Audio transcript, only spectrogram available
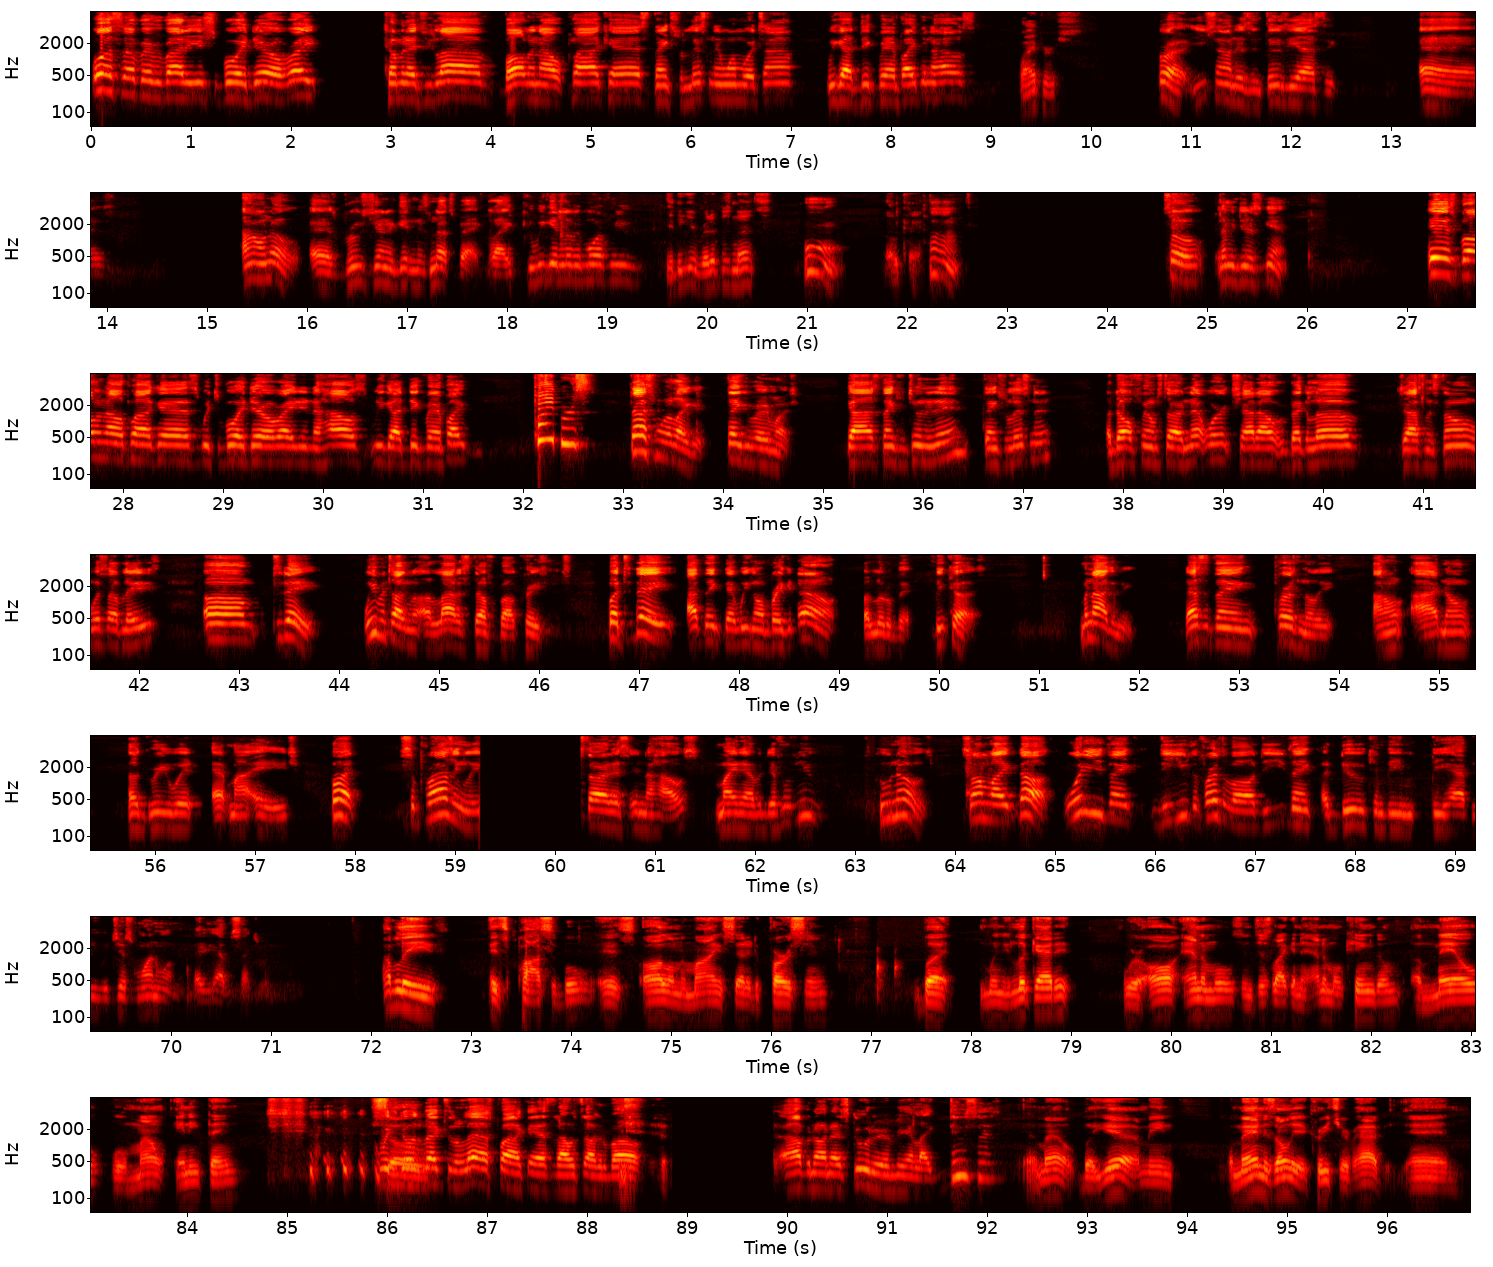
What's up, everybody? It's your boy Daryl Wright coming at you live, Balling Out Podcast. Thanks for listening one more time. We got Dick Van Pipe in the house. Vipers. Bruh, you sound as enthusiastic as, I don't know, as Bruce Jenner getting his nuts back. Like, can we get a little bit more from you? Did he get rid of his nuts? Hmm. Okay. Hmm. So, let me do this again. It's Balling Out Podcast with your boy Daryl Wright in the house. We got Dick Van Pipe. Pipers. That's more like it. Thank you very much. Guys, thanks for tuning in. Thanks for listening. Adult Film Star Network. Shout out Rebecca Love, Jocelyn Stone. What's up, ladies? Um, today, we've been talking a lot of stuff about craziness. But today, I think that we're gonna break it down a little bit because monogamy. That's the thing personally I don't I don't agree with at my age. But surprisingly, star that's in the house might have a different view. Who knows? So I'm like, dog, what do you think? Do you first of all, do you think a dude can be be happy with just one woman that he having sex with? I believe it's possible. It's all on the mindset of the person. But when you look at it, we're all animals, and just like in the animal kingdom, a male will mount anything. Which goes back to the last podcast that I was talking about. hopping on that scooter and being like, deuces. I'm out. But yeah, I mean, a man is only a creature of habit, and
